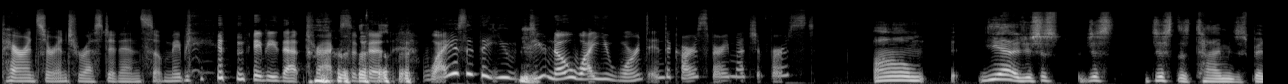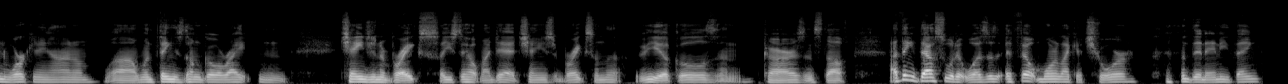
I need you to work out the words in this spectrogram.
parents are interested in. So maybe, maybe that tracks a bit. why is it that you do you know why you weren't into cars very much at first? Um, yeah, it's just just just the time to spend working on them uh, when things don't go right and changing the brakes. I used to help my dad change the brakes on the vehicles and cars and stuff. I think that's what it was. It felt more like a chore than anything.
